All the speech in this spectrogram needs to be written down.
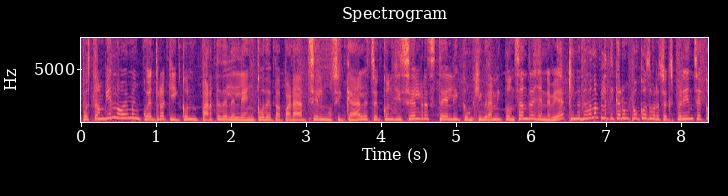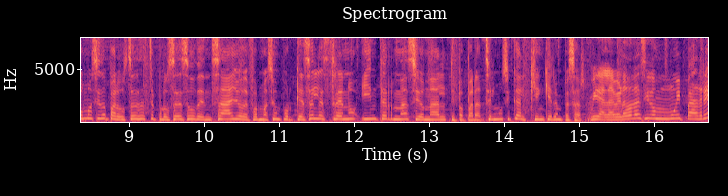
Pues también hoy me encuentro aquí con parte del elenco de Paparazzi, el musical. Estoy con Giselle Restelli, con Gibran y con Sandra Genevieve, quienes me van a platicar un poco sobre su experiencia. ¿Cómo ha sido para ustedes este proceso de ensayo, de formación? Porque es el estreno internacional de Paparazzi, el musical. ¿Quién quiere empezar? Mira, la verdad ha sido muy padre,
